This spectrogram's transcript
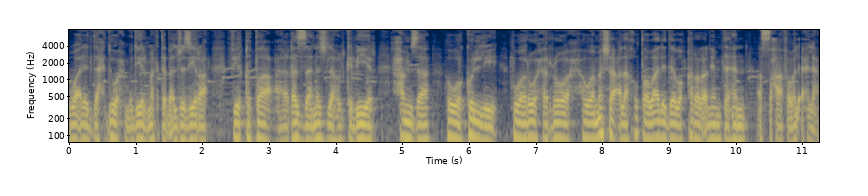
وائل الدحدوح مدير مكتب الجزيرة في قطاع غزة نجله الكبير. حمزة هو كلي هو روح الروح هو مشى على خطى والده وقرر أن يمتهن الصحافة والإعلام.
